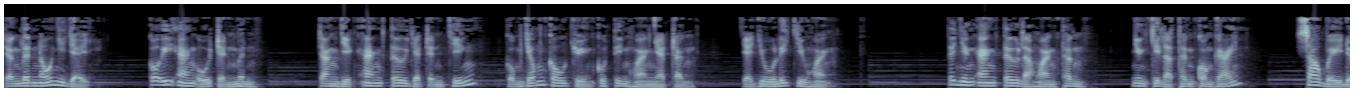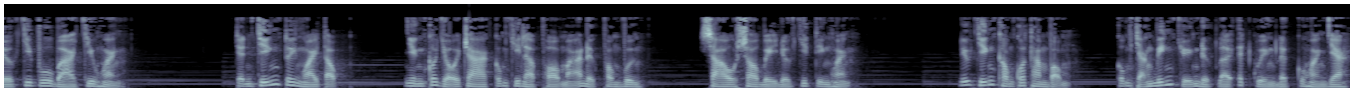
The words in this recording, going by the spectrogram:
Trần Linh nói như vậy, Có ý an ủi Trịnh Minh, Rằng việc An Tư và Trịnh Chiến Cũng giống câu chuyện của tiên hoàng nhà Trần Và vua Lý Chiêu Hoàng. Thế nhưng An Tư là hoàng thân nhưng chỉ là thân con gái, Sao bị được với vua bà chiêu hoàng? Trịnh chiến tuy ngoại tộc, Nhưng có dội ra cũng chỉ là phò mã được phong vương. Sao so bị được với tiên hoàng? Nếu chiến không có tham vọng, Cũng chẳng biến chuyển được lợi ích quyền lực của hoàng gia.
